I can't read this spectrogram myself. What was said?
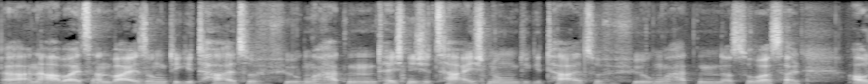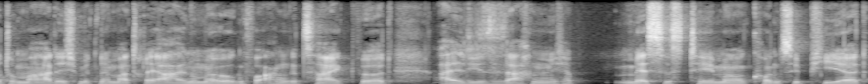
äh, an Arbeitsanweisungen digital zur Verfügung hatten, technische Zeichnungen digital zur Verfügung hatten, dass sowas halt automatisch mit einer Materialnummer irgendwo angezeigt wird. All diese Sachen. Ich habe Messsysteme konzipiert,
